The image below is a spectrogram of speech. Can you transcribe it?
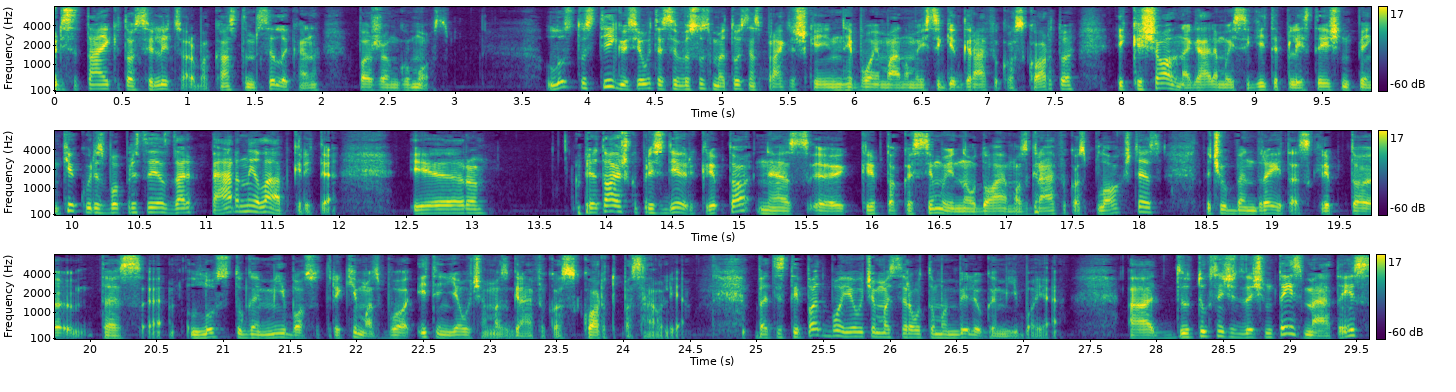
prisitaikyto silicio arba custom silicon pažangumus. Lustų stygius jautėsi visus metus, nes praktiškai nebuvo įmanoma įsigyti grafikos kortų. Iki šiol negalima įsigyti PlayStation 5, kuris buvo pristatęs dar pernai lapkritį. Ir Prie to, aišku, prisidėjo ir kripto, nes e, kripto kasimui naudojamos grafikos plokštės, tačiau bendrai tas kripto, tas e, lustų gamybos sutrikimas buvo itin jaučiamas grafikos kortų pasaulyje. Bet jis taip pat buvo jaučiamas ir automobilių gamyboje. A, 2020 metais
